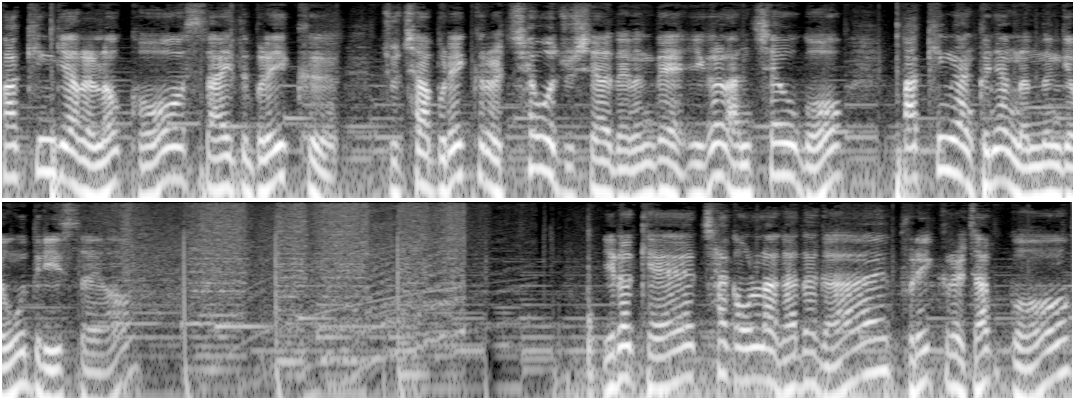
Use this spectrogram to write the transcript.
파킹 기어를 넣고 사이드 브레이크 주차 브레이크를 채워 주셔야 되는데 이걸 안 채우고 파킹만 그냥 넣는 경우들이 있어요. 이렇게 차가 올라가다가 브레이크를 잡고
